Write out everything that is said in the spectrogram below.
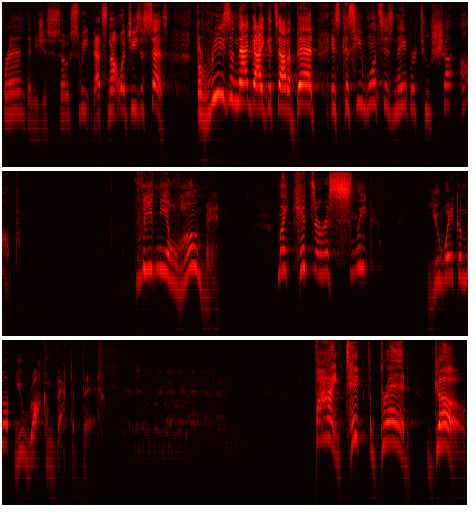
friend and he's just so sweet. That's not what Jesus says. The reason that guy gets out of bed is because he wants his neighbor to shut up. Leave me alone, man. My kids are asleep. You wake them up, you rock them back to bed. Fine, take the bread, go.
